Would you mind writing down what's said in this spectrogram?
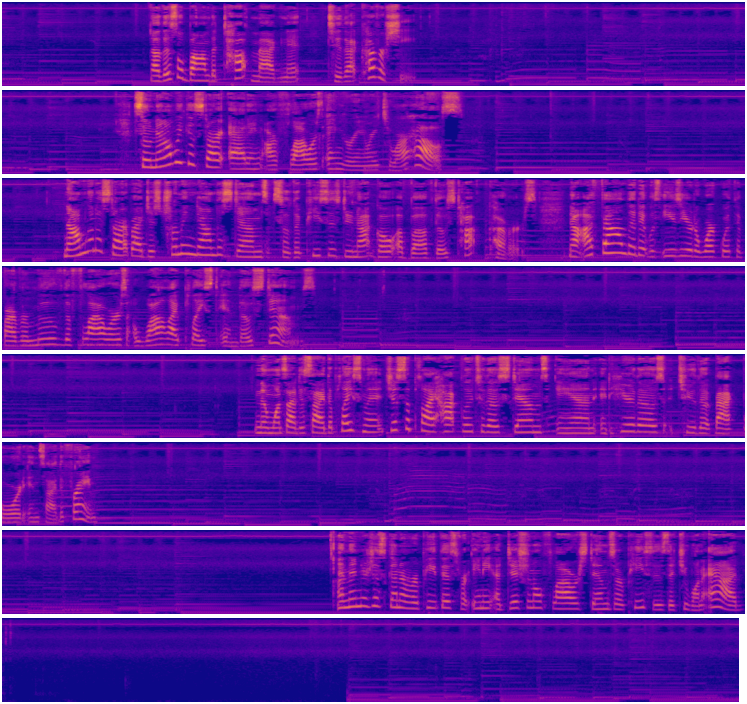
Now this will bond the top magnet to that cover sheet. So now we can start adding our flowers and greenery to our house. Now I'm going to start by just trimming down the stems so the pieces do not go above those top covers. Now I found that it was easier to work with if I removed the flowers while I placed in those stems. And then once I decide the placement, just apply hot glue to those stems and adhere those to the backboard inside the frame. And then you're just going to repeat this for any additional flower stems or pieces that you want to add.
